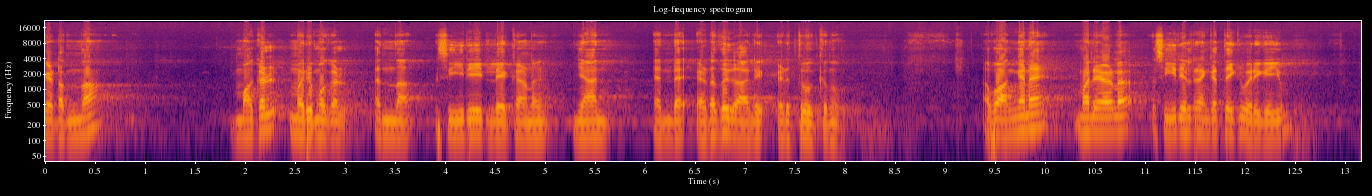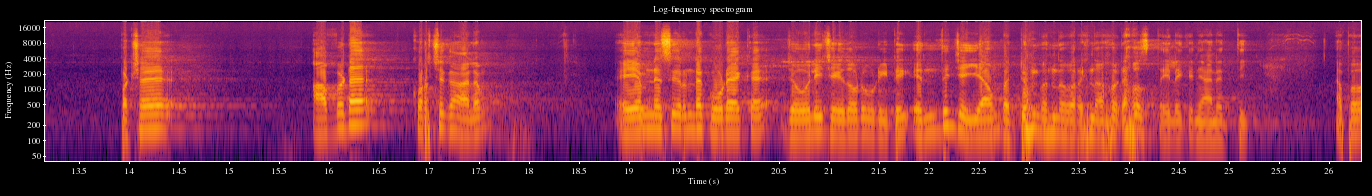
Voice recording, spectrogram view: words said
കിടന്ന മകൾ മരുമകൾ എന്ന സീരിയലിലേക്കാണ് ഞാൻ എന്റെ ഇടതുകാൽ എടുത്തു വെക്കുന്നത്. അപ്പോൾ അങ്ങനെ മലയാള സീരിയൽ രംഗത്തേക്ക് വരികയും പക്ഷേ അവിടെ കുറച്ച് കാലം എ എം നസീറിന്റെ കൂടെയൊക്കെ ജോലി ചെയ്തോട് കൂടിയിട്ട് എന്തും ചെയ്യാൻ പറ്റും എന്ന് പറയുന്ന ഒരവസ്ഥയിലേക്ക് ഞാൻ എത്തി അപ്പോൾ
